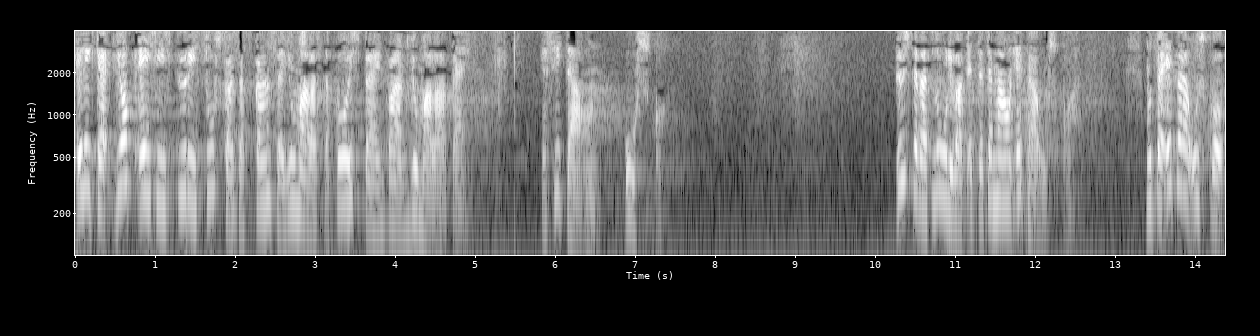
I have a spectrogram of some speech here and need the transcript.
Eli Job ei siis pyri tuskansa kanssa Jumalasta poispäin, vaan Jumalaa päin. Ja sitä on usko. Ystävät luulivat, että tämä on epäuskoa. Mutta epäusko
